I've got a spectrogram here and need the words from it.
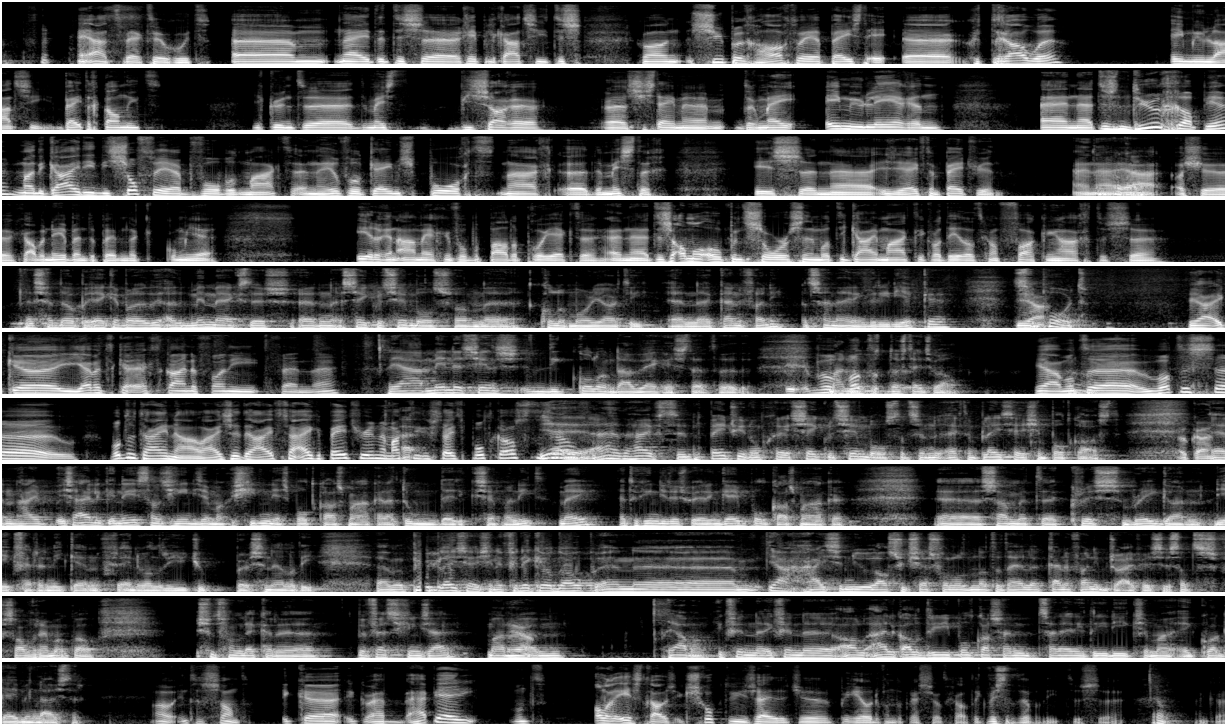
Ja, het werkt heel goed. Ehm, nee, het, het is eh, replicatie. Het is gewoon super hardware-based eh, getrouwe emulatie. Beter kan niet. Je kunt eh, de meest bizarre eh, systemen ermee emuleren. En het is een duur grapje, maar de guy die die software bijvoorbeeld maakt en heel veel games poort naar de Mister, is een, is, heeft een Patreon. En ja, als je geabonneerd bent op hem, dan kom je eerder in aanmerking voor bepaalde projecten. En eh, het is allemaal open source en wat die guy maakt, ik waardeer dat gewoon fucking hard. Dus eh, Dat is dope. Ik heb uh, Minmax dus en eh, Sacred Symbols van Colin Moriarty en eh Kind of Funny. Dat zijn de enige drie die ik Ja. support. ja, ik, jij bent echt kind of funny fan, hè? Ja. minder sinds die Colin daar weg is. Dat, maar wat, nog, nog steeds wel. Ja, want eh, wat, is, eh, wat doet hij nou? Hij, zit, hij heeft zijn eigen Patreon en maakt hij nog steeds podcasts Ja, hij heeft een Patreon opgericht, Sacred Symbols. Dat is een, echt een PlayStation podcast. Oké. En hij is eigenlijk in eerste instantie ging hij zeg maar geschiedenispodcast maken. En toen deed ik zeg maar niet mee. En toen ging hij dus weer een game podcast maken. Eh, samen met Chris Raygun, die ik verder niet ken. Of een of andere YouTube personality. Puur PlayStation, dat vind ik heel dope. En ja, hij is nu al succesvol omdat het een hele kind of funny bedrijf is. Dus dat zal voor hem ook wel soort van lekkere bevestiging zijn. Maar Ja. ja, ja man, ik vind, ik vind eh, al, eigenlijk alle drie die podcasts zijn, zijn de enige drie die ik zeg maar, ik qua gaming luister. Oh, interessant. Ik, eh, ik, heb, heb jij... Want allereerst trouwens, ik schrok toen je zei dat je een periode van depressie had gehad. Ik wist dat helemaal niet. Dus eh, Oh. eh,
